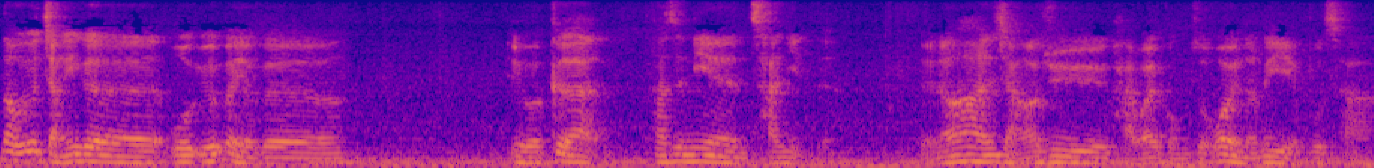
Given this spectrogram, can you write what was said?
那我就讲一个，我原本有个有个个案，他是念餐饮的，对，然后他很想要去海外工作，外语能力也不差，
